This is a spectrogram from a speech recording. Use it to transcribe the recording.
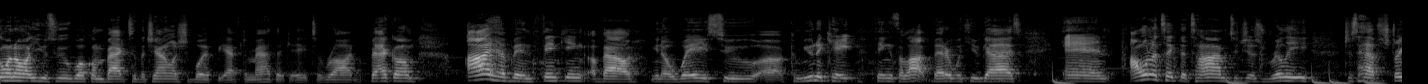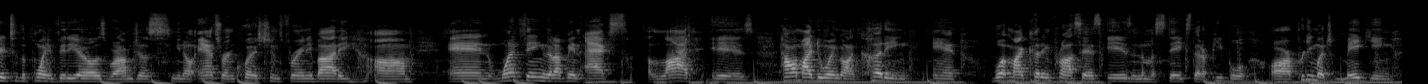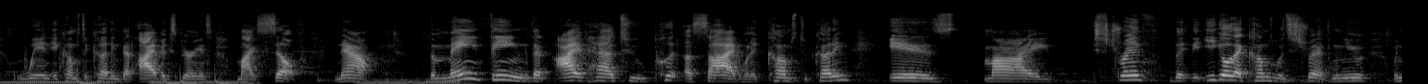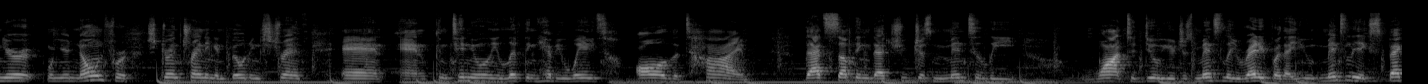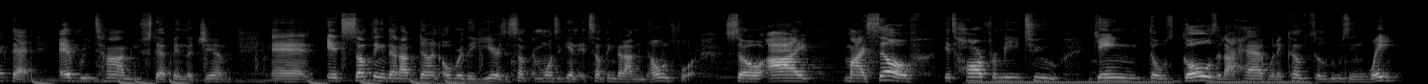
going on YouTube? Welcome back to the channel. It's your boy FB Aftermath, aka to Rod Beckham. I have been thinking about, you know, ways to uh, communicate things a lot better with you guys. And I want to take the time to just really just have straight to the point videos where I'm just, you know, answering questions for anybody. Um, and one thing that I've been asked a lot is how am I doing on cutting and what my cutting process is and the mistakes that people are pretty much making when it comes to cutting that I've experienced myself. Now, the main thing that I've had to put aside when it comes to cutting is my strength the, the ego that comes with strength when you when you're when you're known for strength training and building strength and and continually lifting heavy weights all the time that's something that you just mentally want to do. You're just mentally ready for that. You mentally expect that every time you step in the gym. And it's something that I've done over the years. It's something, once again, it's something that I'm known for. So I, myself, it's hard for me to gain those goals that I have when it comes to losing weight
